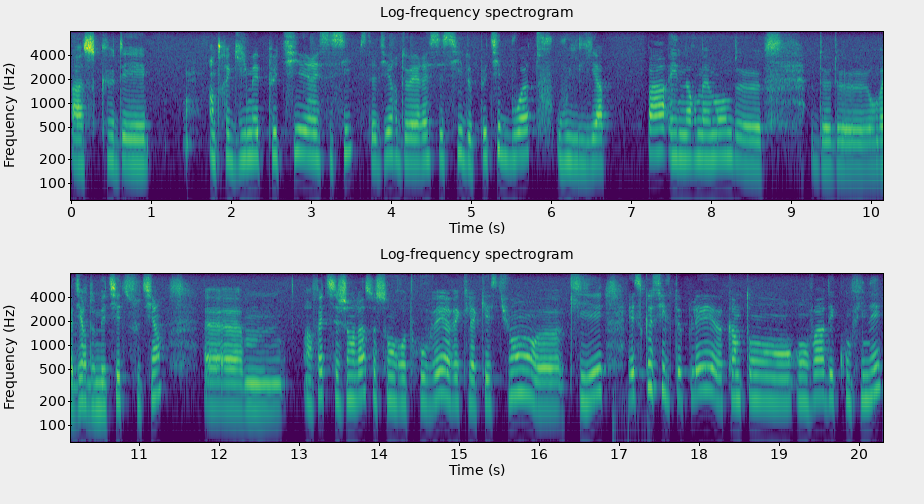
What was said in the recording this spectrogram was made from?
à ce que des entre guillemets petits RSSI, c'est-à-dire de RSSI de petites boîtes où il n'y a pas énormément de, de, de, on va dire de métiers de soutien, euh, en fait, ces gens-là se sont retrouvés avec la question euh, qui est est-ce que, s'il te plaît, euh, quand on, va déconfiner,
